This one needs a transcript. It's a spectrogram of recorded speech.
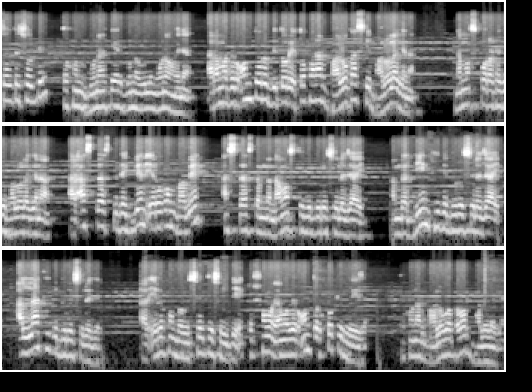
চলতে চলতে তখন গুণাকে আর গুণা বলে মনে হয় না। আর আমাদের অন্তরের ভিতরে তখন আর ভালো কাজকে ভালো লাগে না, নামাজ পড়াটাকে ভালো লাগে না। আর আস্তে আস্তে দেখবেন এরকম ভাবে আস্তে আস্তে আমরা নামাজ থেকে দূরে চলে যাই, আমরা দিন থেকে দূরে চলে যাই, আল্লাহ থেকে দূরে চলে যাই। আর এরকম ভাবে চলতে চলতে একটা সময় আমাদের অন্তর কঠিন হয়ে যায়। তখন আর ভালো কথা আর ভালো লাগে না।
